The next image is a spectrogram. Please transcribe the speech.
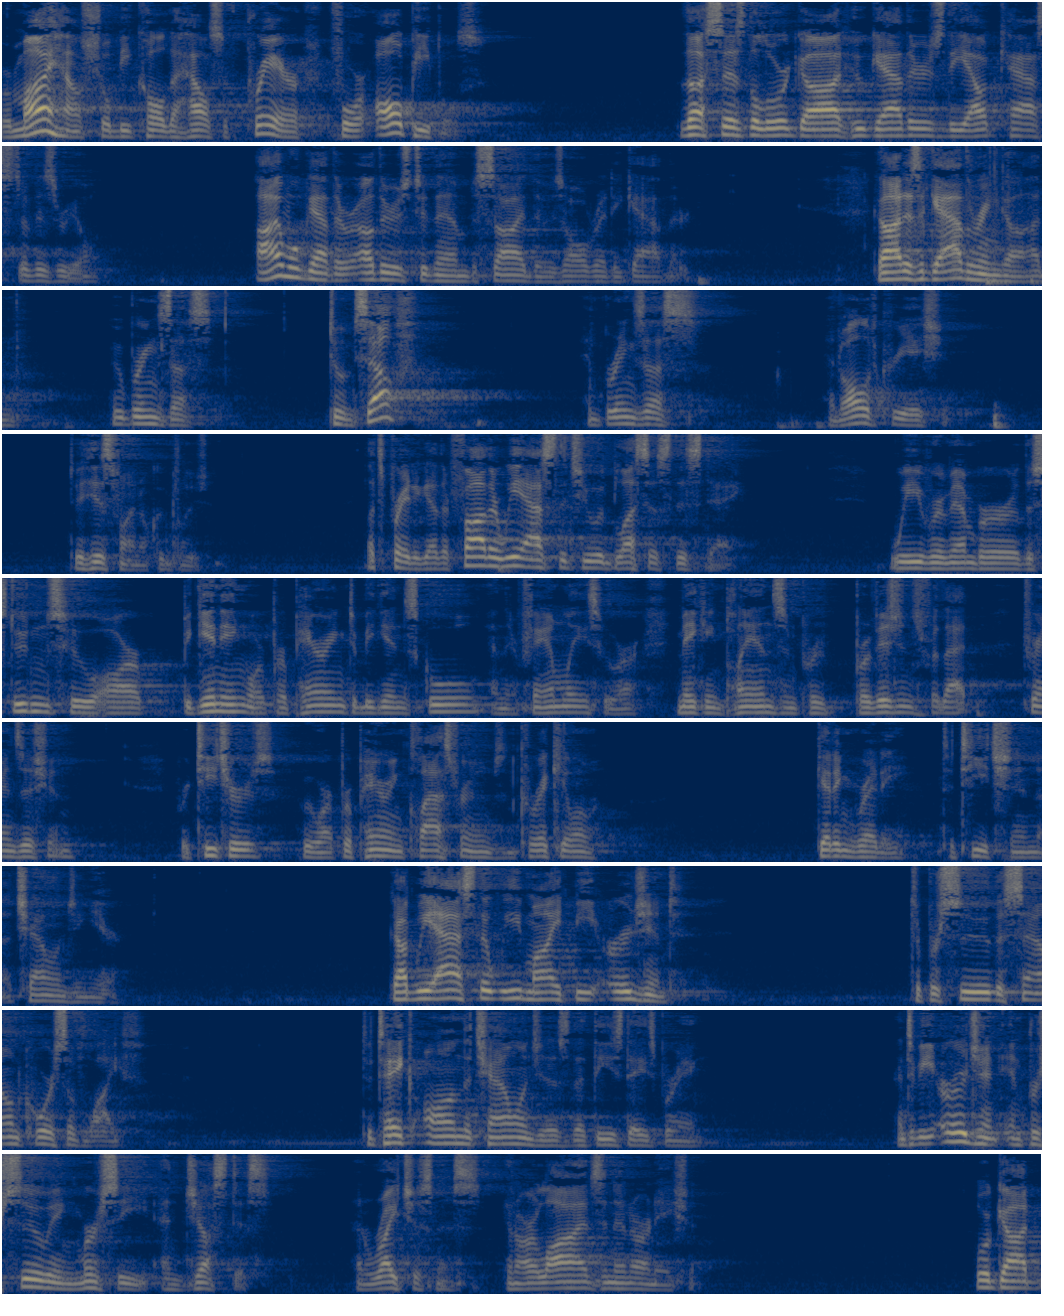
For my house shall be called a house of prayer for all peoples. Thus says the Lord God, who gathers the outcasts of Israel. I will gather others to them beside those already gathered. God is a gathering God who brings us to himself and brings us and all of creation to his final conclusion. Let's pray together. Father, we ask that you would bless us this day. We remember the students who are beginning or preparing to begin school and their families who are making plans and provisions for that transition, for teachers who are preparing classrooms and curriculum, getting ready to teach in a challenging year. God, we ask that we might be urgent to pursue the sound course of life, to take on the challenges that these days bring, and to be urgent in pursuing mercy and justice and righteousness in our lives and in our nation. Lord God,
